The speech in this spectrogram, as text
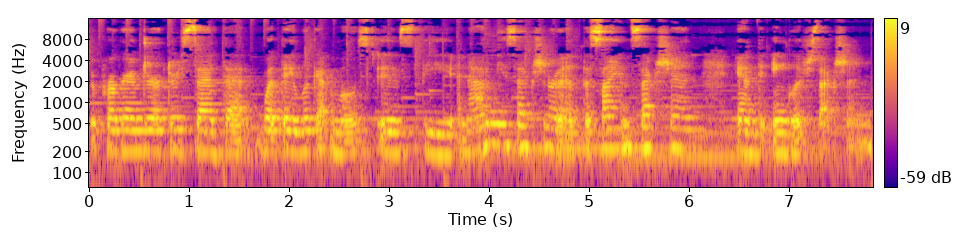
the program director said that what they look at most is the anatomy section or the science section and the English section.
